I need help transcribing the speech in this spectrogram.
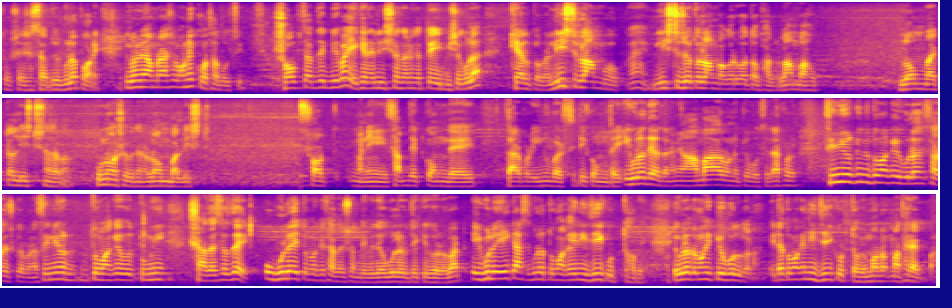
সব শেষের সাবজেক্টগুলো পরে। এগুলো নিয়ে আমরা আসলে অনেক কথা বলছি। সব সাবজেক্ট দিবা, এখানে লিস্ট সাজানোর ক্ষেত্রে এই বিষয়গুলো খেয়াল করবা। লিস্ট লম্বা হোক হ্যাঁ? লিস্ট যত লম্বা করব, তত ভালো। লম্বা হোক। লম্বা একটা লিস্ট সাজাবা। কোনো অসুবিধা নেই, লম্বা লিস্ট শর্ট মানে সাবজেক্ট কম দেয়। তারপর ইউনিভার্সিটি কম দেয়, এগুলো দেওয়া যায়। আমি আমার অনেকে বলছি, তারপর সিনিয়র কিন্তু তোমাকে এগুলো সাজেস্ট করবে না। সিনিয়র তোমাকে, তুমি সাজেশন যে ওগুলোই তোমাকে সাজেশন দেবে যে ওগুলোর ভিতরে কী করবে। বাট এগুলো, এই কাজগুলো তোমাকে নিজেই করতে হবে। এগুলো তোমাকে কেউ বলবে না। এটা তোমাকে নিজেই করতে হবে মাথায় রাখবা।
